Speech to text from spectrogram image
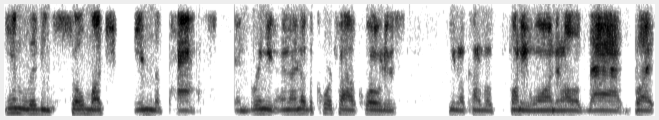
him living so much in the past and bringing. And I know the quartile quote is, you know, kind of a funny one and all of that, but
